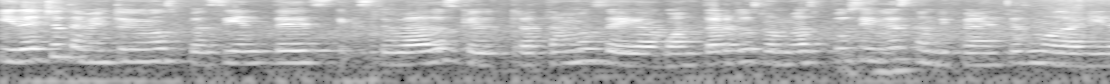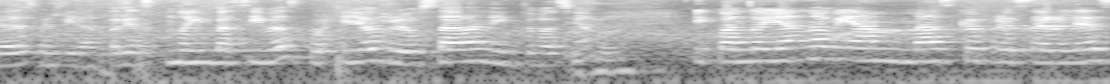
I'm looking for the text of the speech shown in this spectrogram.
Y de hecho también tuvimos pacientes extubados que tratamos de aguantarlos lo más posibles con diferentes modalidades ventilatorias no invasivas porque ellos rehusaban la intubación y cuando ya no había más que ofrecerles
